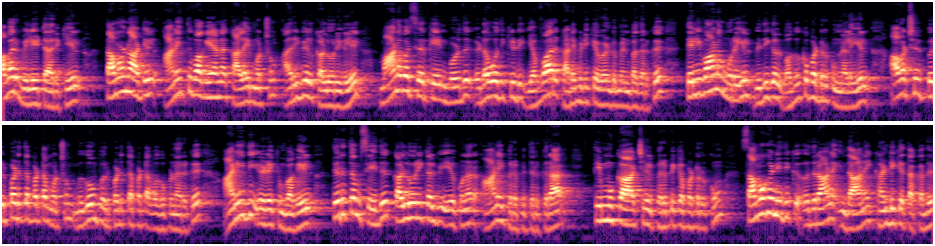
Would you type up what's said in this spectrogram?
அவர் வெளியிட்ட அறிக்கையில் தமிழ்நாட்டில் அனைத்து வகையான கலை மற்றும் அறிவியல் கல்லூரிகளில் மாணவர் சேர்க்கையின் பொழுது இடஒதுக்கீடு எவ்வாறு கடைபிடிக்க வேண்டும் என்பதற்கு தெளிவான முறையில் விதிகள் வகுக்கப்பட்டிருக்கும் நிலையில் அவற்றில் பிற்படுத்தப்பட்ட மற்றும் மிகவும் பிற்படுத்தப்பட்ட வகுப்பினருக்கு அநீதி இழைக்கும் வகையில் திருத்தம் செய்து கல்லூரி கல்வி இயக்குனர் ஆணை பிறப்பித்திருக்கிறார். திமுக ஆட்சியில் பிறப்பிக்கப்பட்டிருக்கும் சமூக நீதிக்கு எதிரான இந்த ஆணை கண்டிக்கத்தக்கது.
